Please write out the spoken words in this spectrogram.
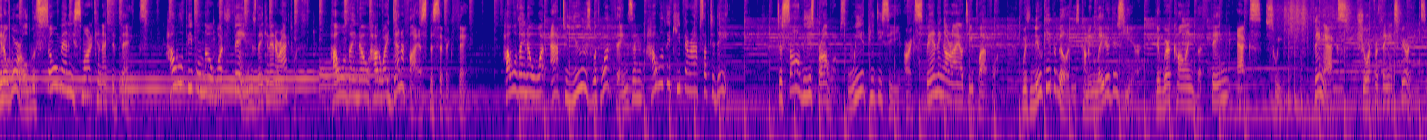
In a world with so many smart connected things, how will people know what things they can interact with? How will they know how to identify a specific thing? How will they know what app to use with what things, and how will they keep their apps up to date? To solve these problems, we at PTC are expanding our IoT platform with new capabilities coming later this year that we're calling the ThingX Suite. ThingX, short for Thing Experience,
